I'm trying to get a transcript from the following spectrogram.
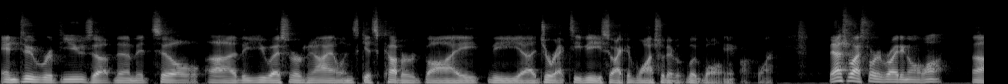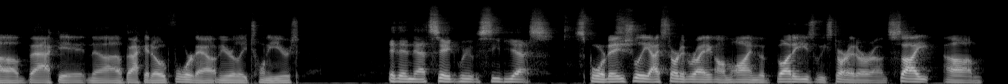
and do reviews of them until uh, the U.S. Virgin Islands gets covered by the uh, DirecTV so I can watch whatever football game I want. That's why I started writing online uh, back in uh, back in 04 now, nearly 20 years ago. And then that stayed with CBS Sports. Eventually, I started writing online with buddies. We started our own site. Um,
